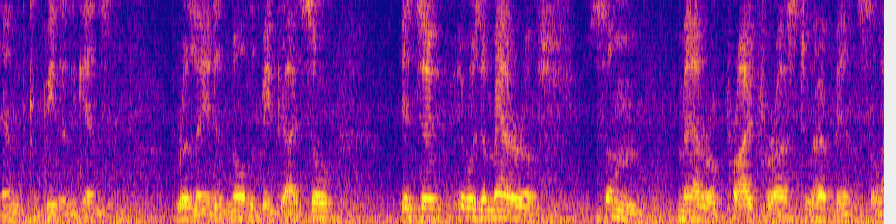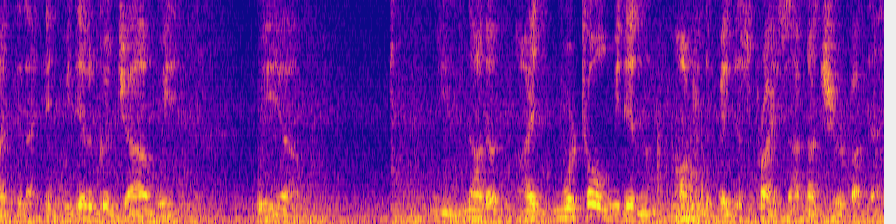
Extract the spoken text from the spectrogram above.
and competed against Related and all the big guys. So it's a, it was a matter of, some matter of pride for us to have been selected. I think we did a good job. We, we, um, we not a, I, we're told we didn't offer the biggest price. I'm not sure about that.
